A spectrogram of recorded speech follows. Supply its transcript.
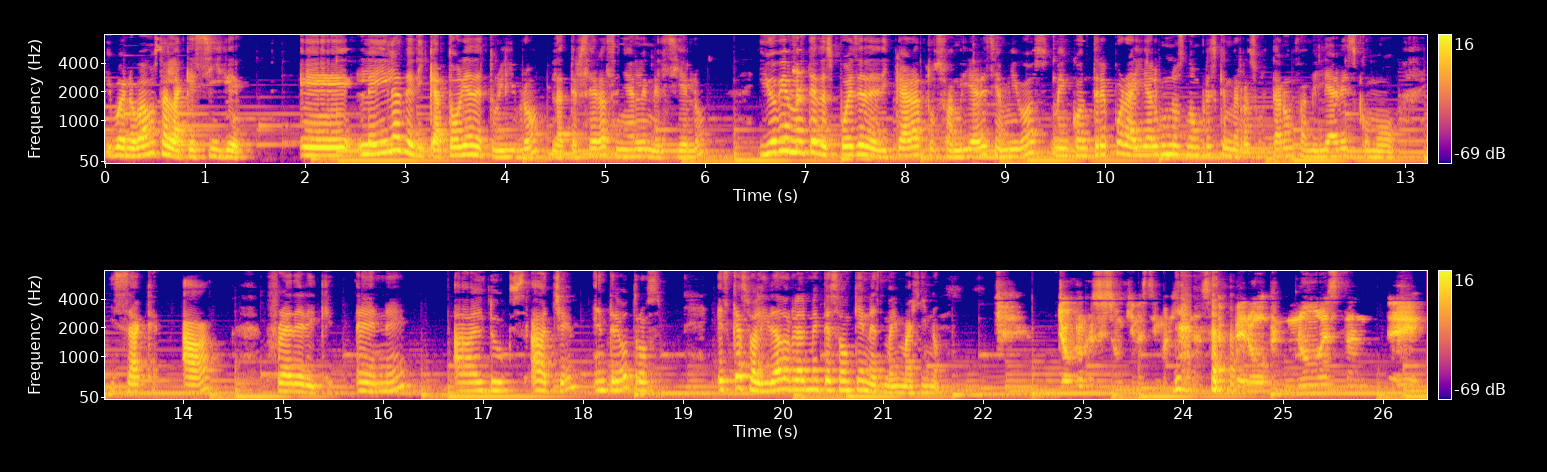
Y bueno, vamos a la que sigue. Eh, leí la dedicatoria de tu libro, La tercera señal en el cielo, y obviamente después de dedicar a tus familiares y amigos, me encontré por ahí algunos nombres que me resultaron familiares como Isaac A., Frederick N., Aldux H., entre otros. ¿Es casualidad o realmente son quienes me imagino? Yo creo que sí son quienes te imaginas, pero no están, eh,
